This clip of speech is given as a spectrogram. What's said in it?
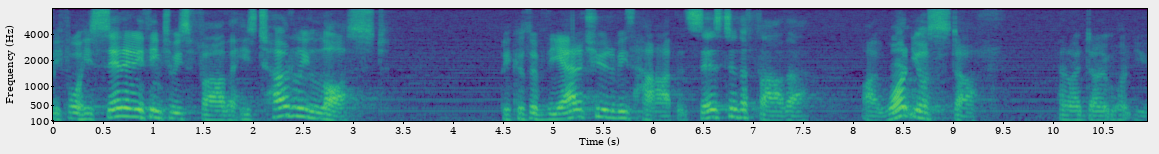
before he's said anything to his father, he's totally lost because of the attitude of his heart that says to the father, I want your stuff and I don't want you.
